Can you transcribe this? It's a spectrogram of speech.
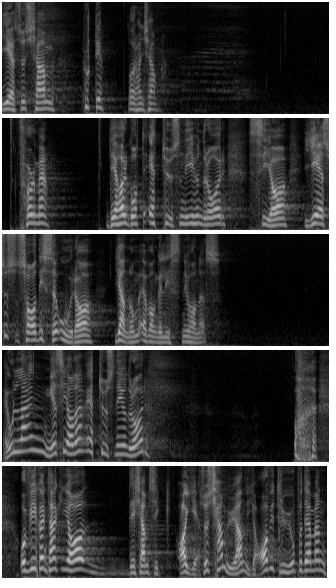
Jesus kommer hurtig når han kommer. Følg med. Det har gått 1900 år siden Jesus sa disse ordene gjennom evangelisten Johannes. Det er jo lenge siden det. 1900 år. Og vi kan tenke ja, det kommer sikkert, ja, Jesus kommer jo igjen. Ja, vi tror jo på det. Men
